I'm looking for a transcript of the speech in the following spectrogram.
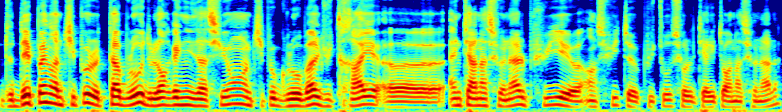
dépeindre un petit peu le tableau de l'organisation un petit peu globale du trail international puis ensuite plutôt sur le territoire national.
